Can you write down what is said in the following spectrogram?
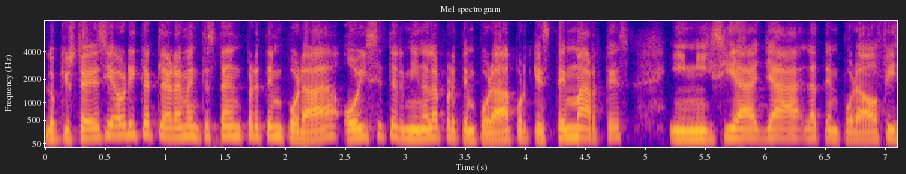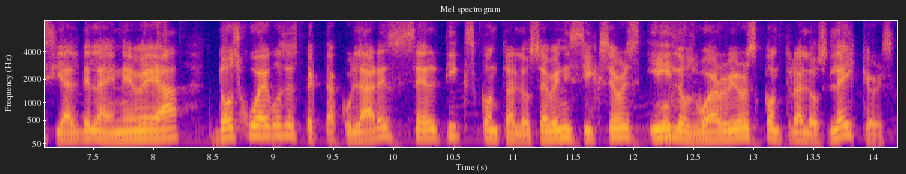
Lo que usted decía ahorita claramente está en pretemporada. Hoy se termina la pretemporada porque este martes inicia ya la temporada oficial de la NBA. Dos juegos espectaculares, Celtics contra los 76ers y los Warriors contra los Lakers.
